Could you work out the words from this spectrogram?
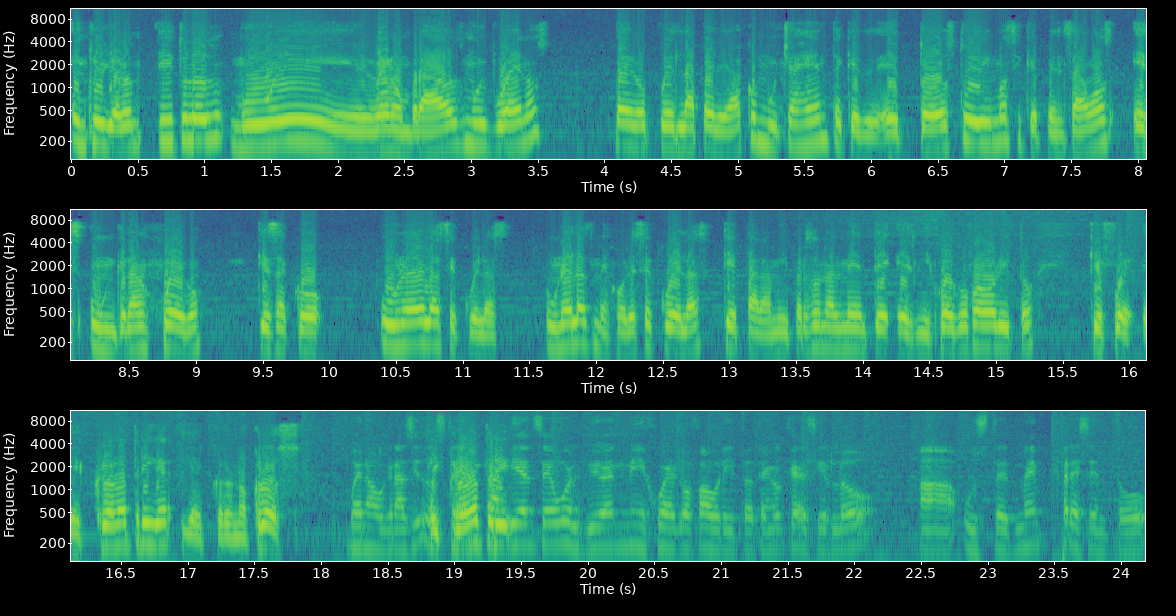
incluyeron títulos muy renombrados, muy buenos, pero pues la pelea con mucha gente que eh, todos tuvimos y que pensamos es un gran juego que sacó una de las secuelas, una de las mejores secuelas que para mí personalmente es mi juego favorito que fue el Chrono Trigger y el Chrono Cross. Bueno, gracias a usted también se volvió en mi juego favorito, tengo que decirlo. Uh, usted me presentó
